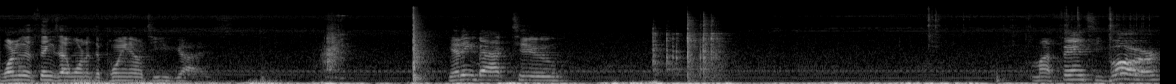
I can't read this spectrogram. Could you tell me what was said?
one of the things I wanted to point out to you guys. Getting back to my fancy bar.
